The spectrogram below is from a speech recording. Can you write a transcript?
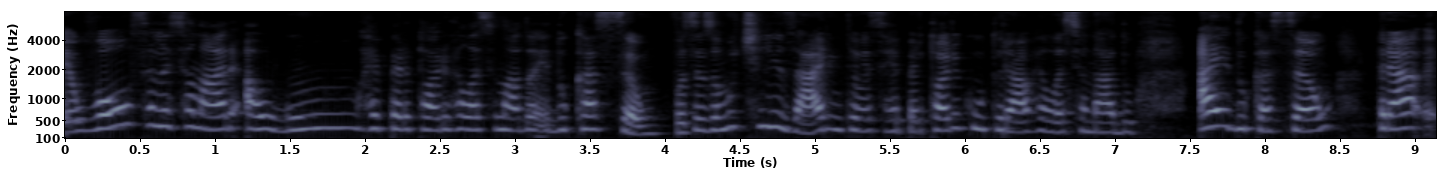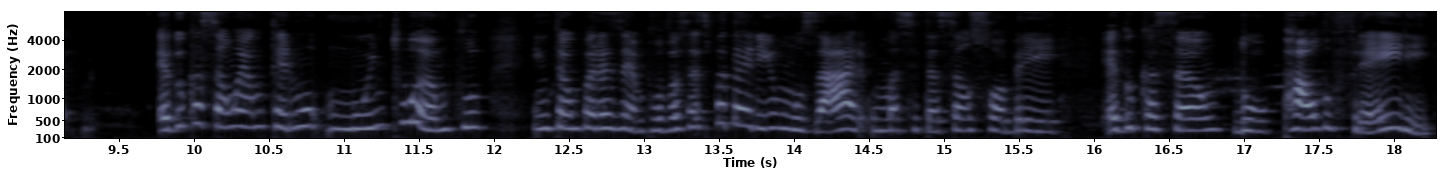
eu vou selecionar algum repertório relacionado à educação. Vocês vão utilizar então esse repertório cultural relacionado à educação para Educação é um termo muito amplo, então, por exemplo, vocês poderiam usar uma citação sobre educação do Paulo Freire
